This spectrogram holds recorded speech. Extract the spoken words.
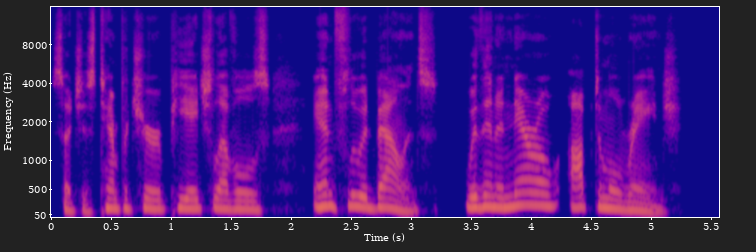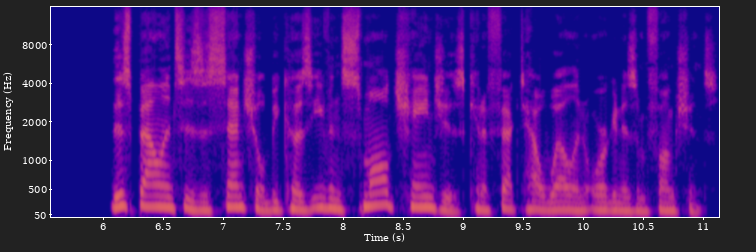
such as temperature, pH levels, and fluid balance, within a narrow, optimal range. This balance is essential because even small changes can affect how well an organism functions.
